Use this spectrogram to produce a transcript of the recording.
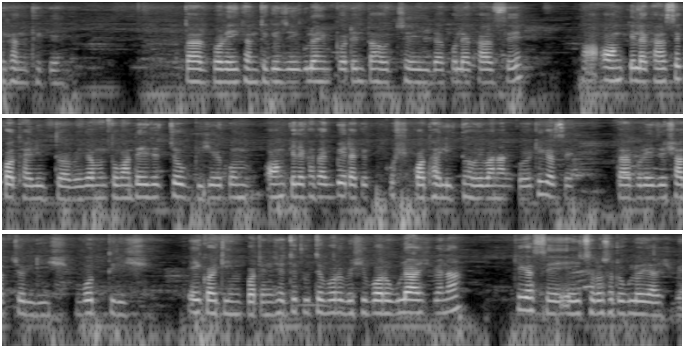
এখান থেকে। তারপরে এখান থেকে যেগুলো ইম্পর্টেন্ট তা হচ্ছে এই দেখো লেখা আছে অঙ্কে লেখা আছে, কথায় লিখতে হবে। যেমন তোমাদের এই যে চব্বিশ, এরকম অঙ্কে লেখা থাকবে, এটাকে কথায় লিখতে হবে বানান করে, ঠিক আছে? তারপরে এই যে সাতচল্লিশ, বত্রিশ, এই কয়টি ইম্পর্টেন্ট যেহেতু টুতে বড়, বেশি বড়গুলো আসবে না, ঠিক আছে? এই ছোটো ছোটোগুলোই আসবে।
